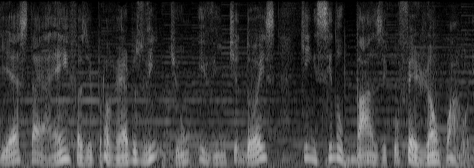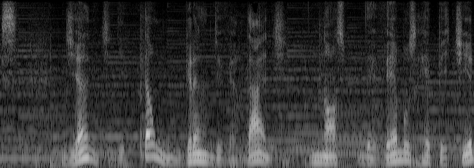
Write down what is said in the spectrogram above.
e esta é a ênfase de Provérbios 21 e 22, que ensina o básico, o feijão com arroz. Diante de tão grande verdade, nós devemos repetir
